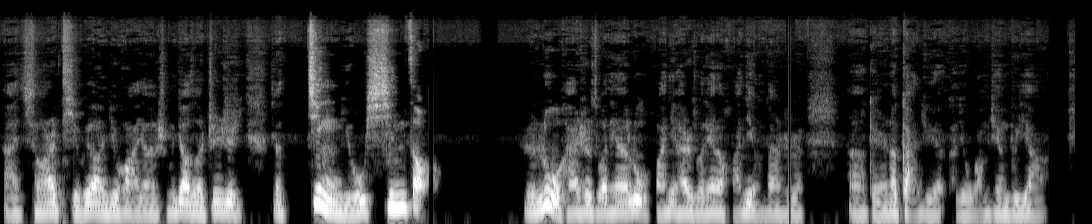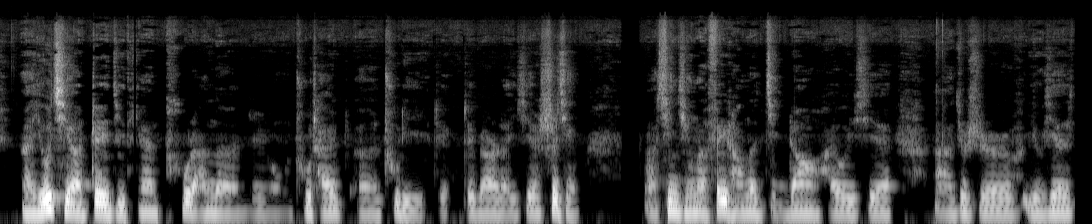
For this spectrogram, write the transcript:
啊，从而体会到一句话，叫什么叫做真是叫境由心造，路还是昨天的路，环境还是昨天的环境，但是，呃，给人的感觉可就完全不一样了。呃，尤其啊这几天突然的这种出差，呃，处理这这边的一些事情，啊，心情呢非常的紧张，还有一些啊，就是有些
